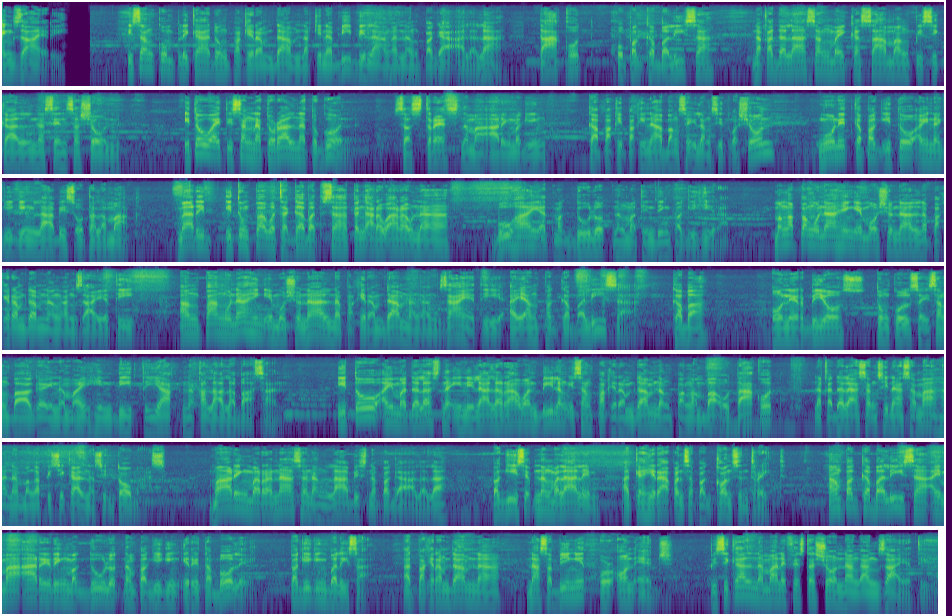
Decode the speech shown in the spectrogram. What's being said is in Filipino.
Anxiety. Isang komplikadong pakiramdam na kinabibilangan ng pag-aalala, takot o pagkabalisa na kadalasang may kasamang pisikal na sensasyon. Ito ay isang natural na tugon sa stress na maaring maging kapakipakinabang sa ilang sitwasyon, ngunit kapag ito ay nagiging labis o talamak, mari itong pawatagabat sa pang-araw-araw na buhay at magdulot ng matinding paghihirap. Mga pangunahing emosyonal na pakiramdam ng anxiety. Ang pangunahing emosyonal na pakiramdam ng anxiety ay ang pagkabalisa, kaba, o nerbiyos tungkol sa isang bagay na may hindi tiyak na kalalabasan. Ito ay madalas na inilalarawan bilang isang pakiramdam ng pangamba o takot na kadalasang sinasamahan ng mga pisikal na sintomas. Maring maranasan ang labis na pag-aalala, pag-iisip ng malalim at kahirapan sa pag-concentrate. Ang pagkabalisa ay maaari ring magdulot ng pagiging irritable, pagiging balisa, at pakiramdam na nasa bingit or on edge. Pisikal na manifestasyon ng anxiety.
